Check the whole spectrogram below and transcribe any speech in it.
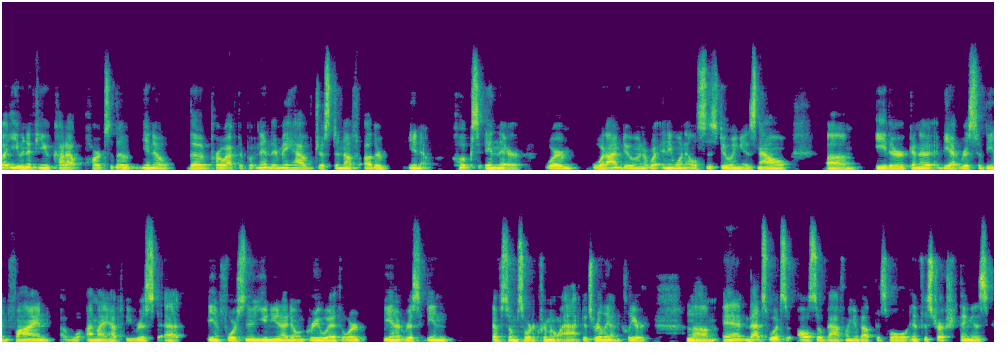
But even if you cut out parts of the you know the pro act they're putting in they may have just enough other you know hooks in there where what i'm doing or what anyone else is doing is now um, either going to be at risk of being fined. I might have to be risked at being forced in a union i don't agree with or being at risk of being of some sort of criminal act. It's really unclear. Hmm. Um, and that's what's also baffling about this whole infrastructure thing is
